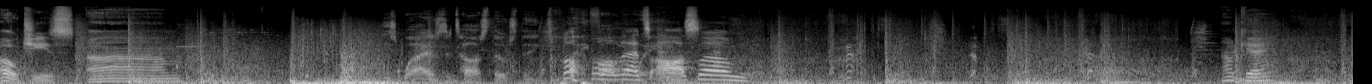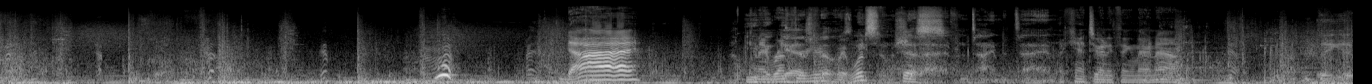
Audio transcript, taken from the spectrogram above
Oh, jeez. Um. He's wise to toss those things. plenty Oh, that's away. awesome. Okay. Woo. Die. Can I run through here? Wait, what's this? From time to time, I can't do anything there now. they get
